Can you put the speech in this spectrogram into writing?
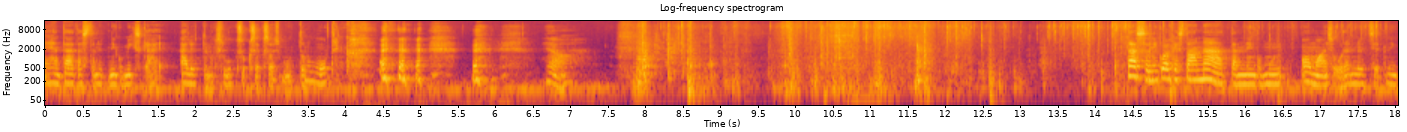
eihän tää tästä nyt niinku miksikään älyttömäksi luksukseksi olisi muuttunut muutenkaan. Joo. Tässä niin oikeastaan näet tämän niin mun omaisuuden nyt sit niin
